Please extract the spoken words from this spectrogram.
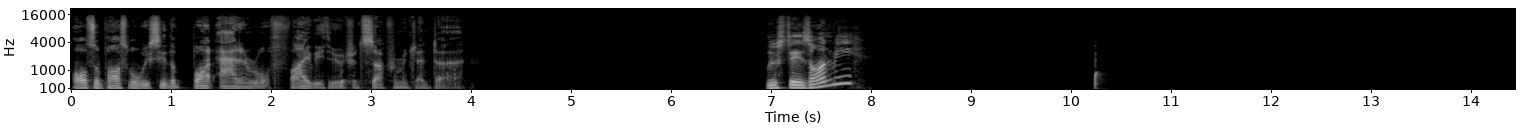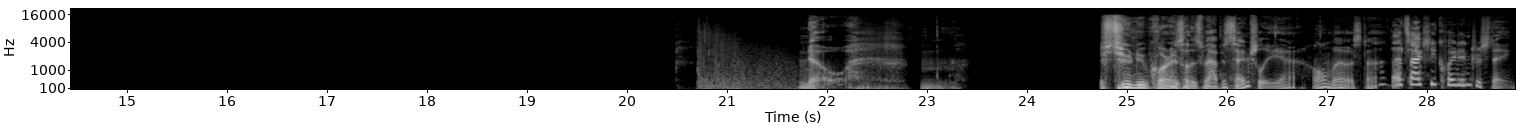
also possible we see the bot add and roll 5e3, which would suck for Magenta. Blue stays on me? No. Hmm. There's two noob corners on this map, essentially. Yeah, almost. Huh? That's actually quite interesting.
